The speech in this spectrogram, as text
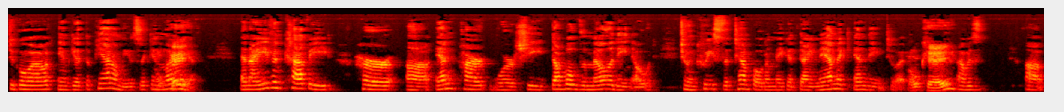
to go out and get the piano music and learn it. And I even copied her uh, end part where she doubled the melody note to increase the tempo to make a dynamic ending to it. okay. I was uh,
